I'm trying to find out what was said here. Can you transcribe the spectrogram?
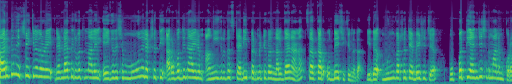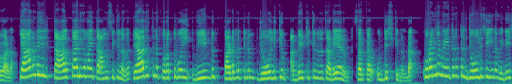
പരിധി നിശ്ചയിക്കുന്നതോടെ രണ്ടായിരത്തി ഇരുപത്തിനാലിൽ ഏകദേശം മൂന്ന് ലക്ഷത്തി അറുപതിനായിരം അംഗീകൃത സ്റ്റഡി പെർമിറ്റുകൾ നൽകാനാണ് സർക്കാർ ഉദ്ദേശിക്കുന്നത്. ഇത് മുൻ വർഷത്തെ അപേക്ഷിച്ച് മുപ്പത്തി അഞ്ച് ശതമാനം കുറവാണ്. കാനഡയിൽ താൽക്കാലികമായി താമസിക്കുന്നവർ രാജ്യത്തിന് പുറത്തുപോയി വീണ്ടും പഠനത്തിനും ജോലിക്കും അപേക്ഷിക്കുന്നത് തടയാനും സർക്കാർ ഉദ്ദേശിക്കുന്നുണ്ട്. കുറഞ്ഞ വേതനത്തിൽ ജോലി ചെയ്യുന്ന വിദേശ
